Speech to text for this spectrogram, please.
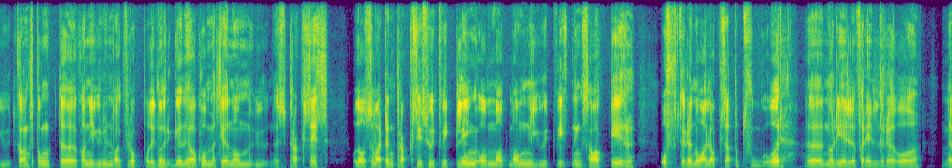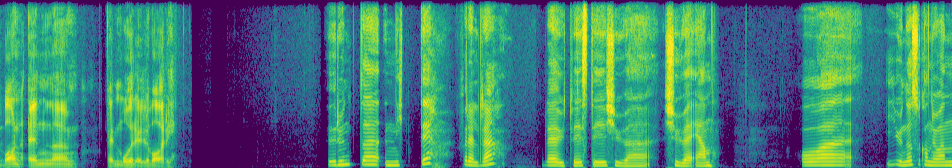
i utgangspunktet kan gi grunnlag for opphold i Norge. Det har kommet gjennom UNEs praksis. Og det har også vært en praksisutvikling om at man i utvisningssaker oftere nå har lagt seg på to år uh, når det gjelder foreldre med barn, enn uh, fem år eller varig. Rundt uh, eh, 90 foreldre ble utvist i 2021. Og i juni så kan jo en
